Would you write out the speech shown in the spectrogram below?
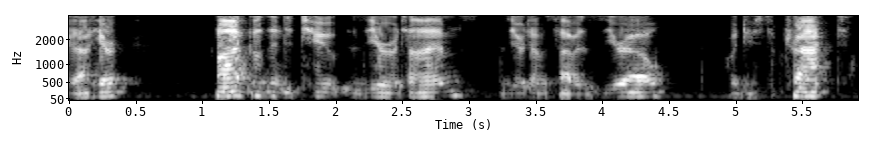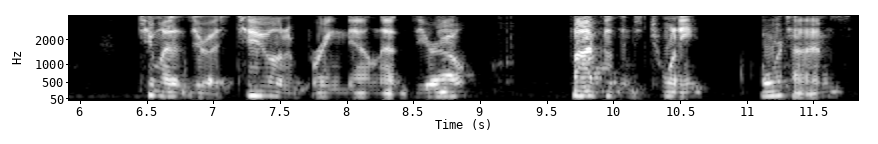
it out here. 5 goes into 2 0 times. 0 times 5 is 0. I'm going to subtract. 2 minus 0 is 2. I'm going to bring down that 0. 5 goes into 20 four times.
